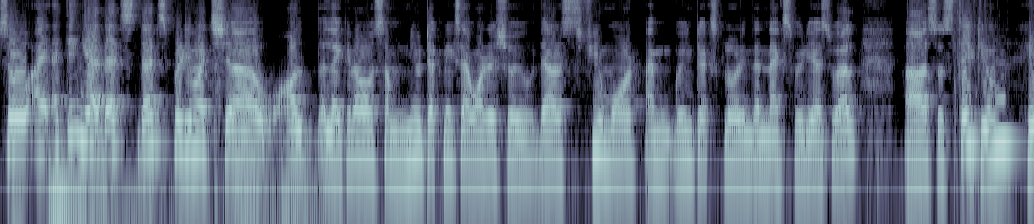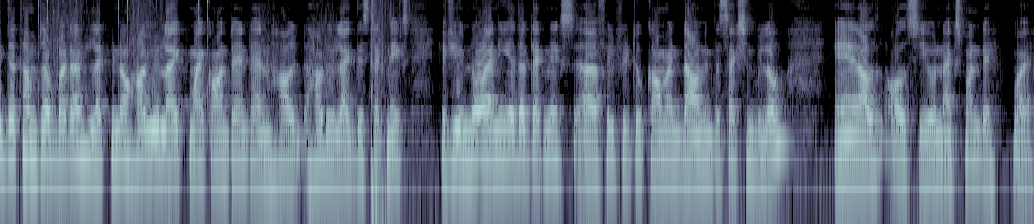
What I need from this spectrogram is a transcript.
So I, I think yeah that's that's pretty much uh, all like you know some new techniques I wanted to show you. There's few more I'm going to explore in the next video as well uh, so stay tuned hit the thumbs up button let me know how you like my content and how, how do you like these techniques. If you know any other techniques uh, feel free to comment down in the section below and I'll, I'll see you next Monday. Bye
